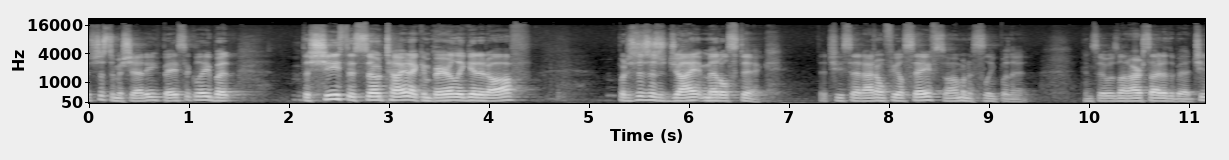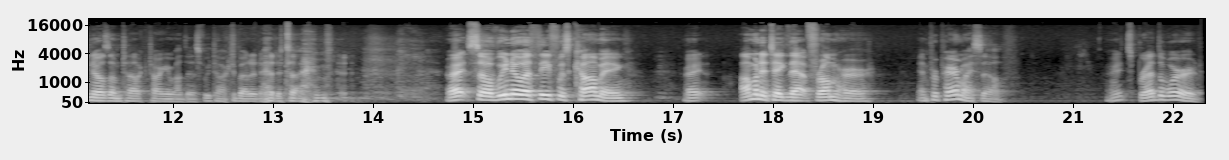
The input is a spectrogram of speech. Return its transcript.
it's just a machete, basically, but the sheath is so tight I can barely get it off. But it's just this giant metal stick that she said, I don't feel safe, so I'm going to sleep with it. And so it was on our side of the bed. She knows I'm talk- talking about this. We talked about it ahead of time. right? So if we knew a thief was coming, right, I'm going to take that from her and prepare myself. Right? Spread the word.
